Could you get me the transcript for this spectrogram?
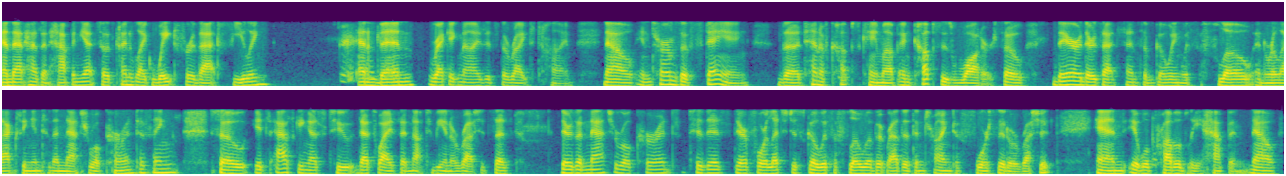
and that hasn't happened yet. So it's kind of like wait for that feeling and okay. then recognize it's the right time. Now, in terms of staying, the Ten of Cups came up, and Cups is water. So there, there's that sense of going with the flow and relaxing into the natural current of things. So it's asking us to, that's why I said not to be in a rush. It says, there's a natural current to this, therefore let's just go with the flow of it rather than trying to force it or rush it, and it will probably happen. Now,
